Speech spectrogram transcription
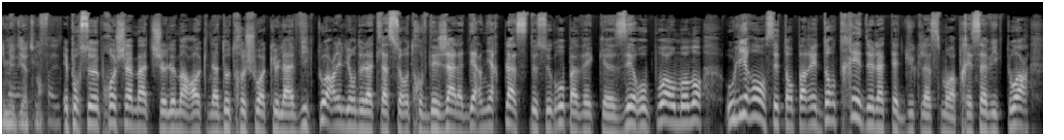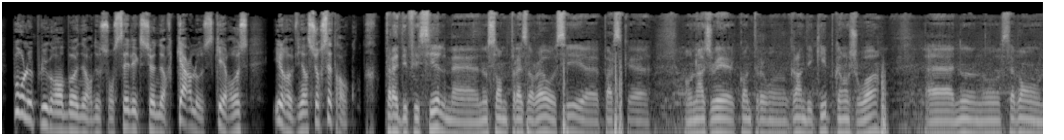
immédiatement. Et pour ce prochain match le Maroc n'a d'autre choix que la victoire. Les Lions de l'Atlas se retrouvent déjà à la dernière place de ce groupe avec euh, zéro point au moment où l'Iran s'est emparé d'entrée de la tête du classement après sa victoire. Pour le plus grand bonheur de son sélectionneur Carlos Queiroz, il revient sur cette rencontre. Très difficile, mais nous sommes très heureux aussi euh, parce qu'on a joué contre une grande équipe, grand joueur. Euh, nous, savons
